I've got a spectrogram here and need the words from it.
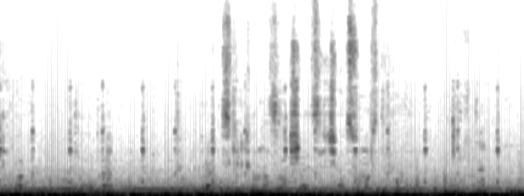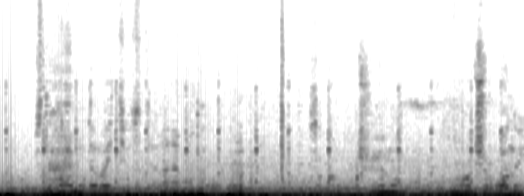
Так, добре, добре. Скільки у нас залишається часу? Ми встигаємо. Так. Встигаємо? Давайте встигаємо. Добре. Закручуємо. У нього червоний.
